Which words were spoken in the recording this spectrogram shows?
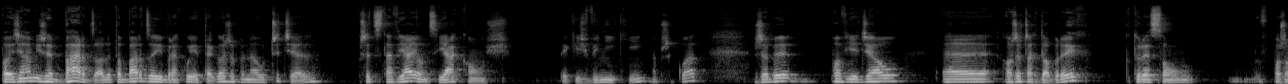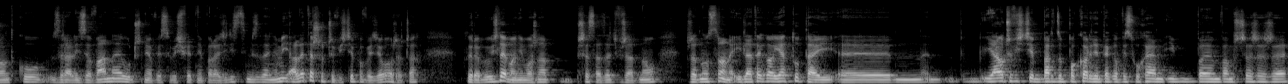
powiedziała mi, że bardzo, ale to bardzo jej brakuje tego, żeby nauczyciel, przedstawiając jakąś, jakieś wyniki na przykład, żeby powiedział e, o rzeczach dobrych, które są w porządku zrealizowane, uczniowie sobie świetnie poradzili z tymi zadaniami, ale też oczywiście powiedział o rzeczach, które były źle, bo nie można przesadzać w żadną, w żadną stronę. I dlatego ja tutaj, yy, ja oczywiście bardzo pokornie tego wysłuchałem i powiem wam szczerze, że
